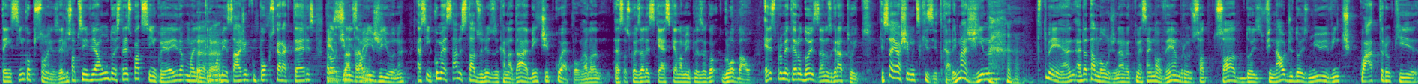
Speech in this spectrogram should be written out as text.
tem cinco opções. Ele só precisa enviar 1, 2, 3, 4, 5. E aí ele uhum. cria uma mensagem com poucos caracteres para otimizar o envio, né? Assim, começar nos Estados Unidos e no Canadá é bem típico Apple. Ela, essas coisas ela esquece esquece que ela é uma empresa global. Eles prometeram dois anos gratuitos. Isso aí eu achei muito esquisito, cara. Imagina. tudo bem, ainda tá longe, né? Vai começar em novembro, só, só dois, final de 2024 que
